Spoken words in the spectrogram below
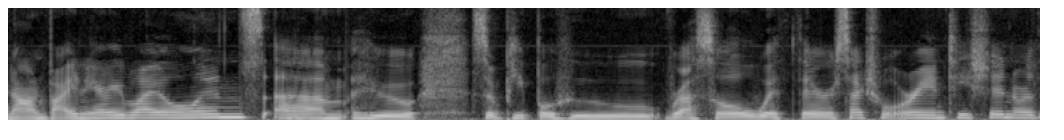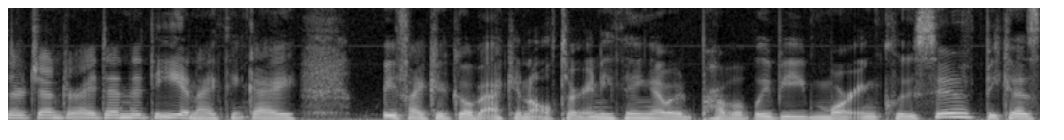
non-binary violins um, who so people who wrestle with their sexual orientation or their gender identity. And I think I if I could go back and alter anything I would probably be more inclusive because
